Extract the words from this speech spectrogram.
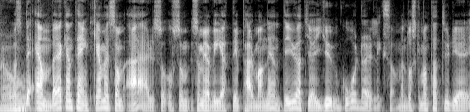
Alltså det enda jag kan tänka mig som är, så, och som, som jag vet är permanent, det är ju att jag är djurgårdare liksom. Men då ska man tatuera,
